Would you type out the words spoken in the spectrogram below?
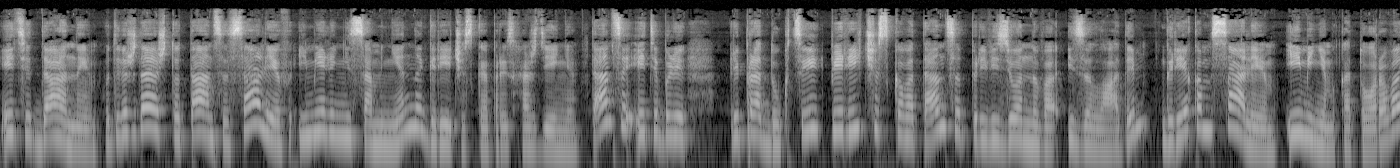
эти данные, утверждая, что танцы салиев имели несомненно греческое происхождение. Танцы эти были репродукции перического танца, привезенного из Эллады греком Салием, именем которого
